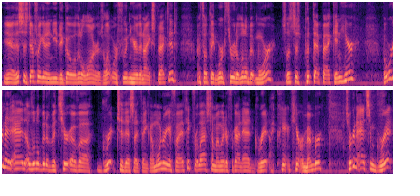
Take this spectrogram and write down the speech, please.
Yeah, this is definitely going to need to go a little longer. There's a lot more food in here than I expected. I thought they'd work through it a little bit more. So let's just put that back in here. But we're going to add a little bit of material of uh, grit to this, I think. I'm wondering if I, I think for last time I might have forgotten to add grit. I can't, I can't remember. So we're going to add some grit.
